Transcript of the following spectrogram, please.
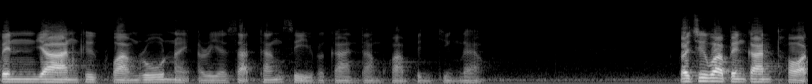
เป็นญาณคือความรู้ในอริยสัจทั้งสี่ประการตามความเป็นจริงแล้ว ก็ชื่อว่าเป็นการถอด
